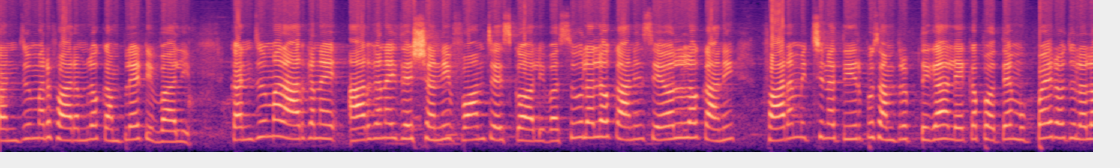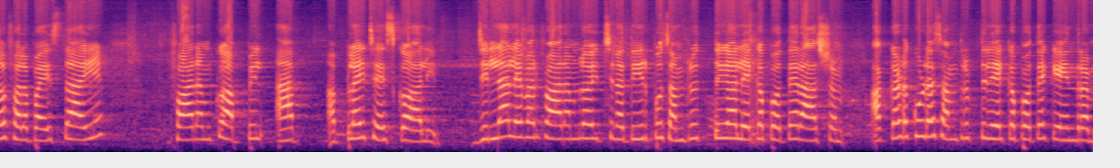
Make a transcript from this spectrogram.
కన్జ్యూమర్ ఫారంలో కంప్లైంట్ ఇవ్వాలి. కన్జ్యూమర్ ఆర్గనై ఆర్గనైజేషన్ని ఫామ్ చేసుకోవాలి. వస్తువులలో కానీ సేవలలో కానీ ఫారం ఇచ్చిన తీర్పు సంతృప్తిగా లేకపోతే ముప్పై రోజులలో ఫల పై స్థాయి ఫారంకు అప్పిల్ యాప్ అప్లై చేసుకోవాలి. జిల్లా లెవెల్ ఫారంలో ఇచ్చిన తీర్పు సంతృప్తిగా లేకపోతే రాష్ట్రం. అక్కడ కూడా సంతృప్తి లేకపోతే కేంద్రం.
